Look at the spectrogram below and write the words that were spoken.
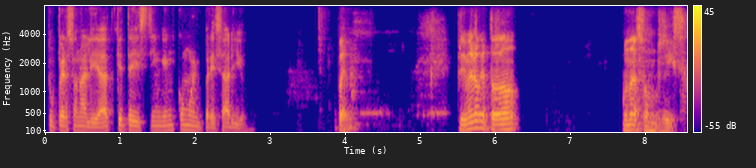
tu personalidad que te distinguen como empresario? Bueno, primero que todo, una sonrisa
